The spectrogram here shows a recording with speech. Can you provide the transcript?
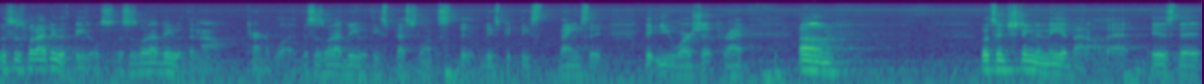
this is what I do with beetles. This is what I do with the Nile turn of blood. This is what I do with these pestilence, these these things that that you worship, right? Um, what's interesting to me about all that is that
